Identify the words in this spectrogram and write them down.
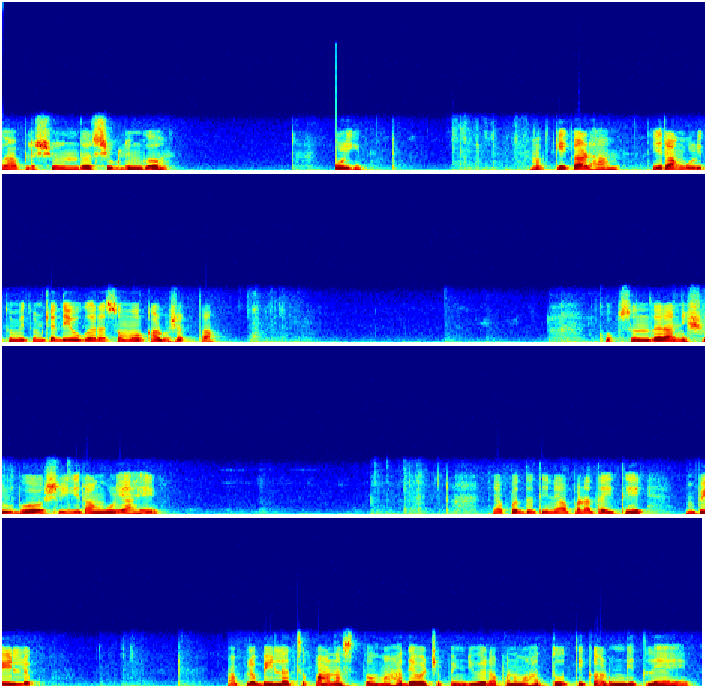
बघा आपलं सुंदर शिवलिंग. रांगोळी नक्की काढा. ही रांगोळी तुम्ही तुमच्या देवघरासमोर काढू शकता. खूप सुंदर आणि शुभ अशी ही रांगोळी आहे. या पद्धतीने आपण आता इथे बेल आपलं बेलाचं पान असतं. महादेवाच्या पिंडीवर आपण वाहतो ते काढून घेतले आहे.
